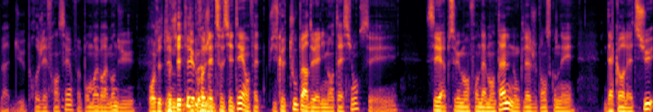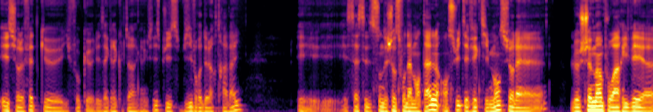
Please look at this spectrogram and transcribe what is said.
bah, du projet français. Enfin, pour moi, vraiment du projet de société. Du projet de société, en fait, puisque tout part de l'alimentation, c'est absolument fondamental. Donc là, je pense qu'on est d'accord là-dessus et sur le fait qu'il faut que les agriculteurs et agricultrices puissent vivre de leur travail. Et, et ça, ce sont des choses fondamentales. Ensuite, effectivement, sur la, le chemin pour arriver euh,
